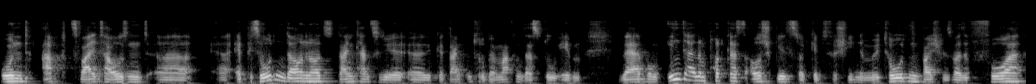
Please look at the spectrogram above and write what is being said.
und ab 2000 äh, Episoden-Downloads, dann kannst du dir äh, Gedanken darüber machen, dass du eben Werbung in deinem Podcast ausspielst. Dort gibt es verschiedene Methoden, beispielsweise vor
